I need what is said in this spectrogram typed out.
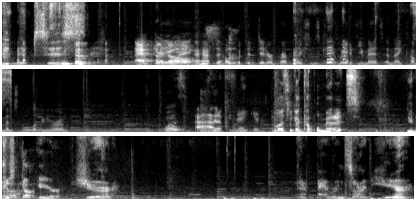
Ellipsis? after Anyway, gone. I have to help with the dinner preparations. Can you wait a few minutes and then come into the living room? Whoa. What's She's that? gonna be naked. It'll only take a couple minutes. You just Uh. got here. Sure. Their parents aren't here?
